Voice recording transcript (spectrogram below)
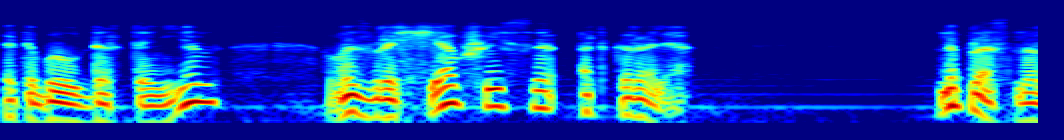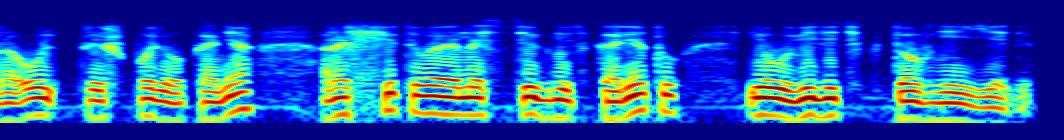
Это был Д'Артаньян, возвращавшийся от короля. Напрасно Рауль пришпорил коня, рассчитывая настигнуть карету и увидеть, кто в ней едет.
